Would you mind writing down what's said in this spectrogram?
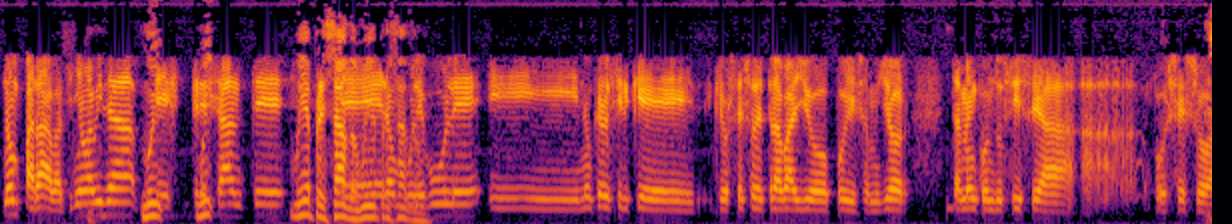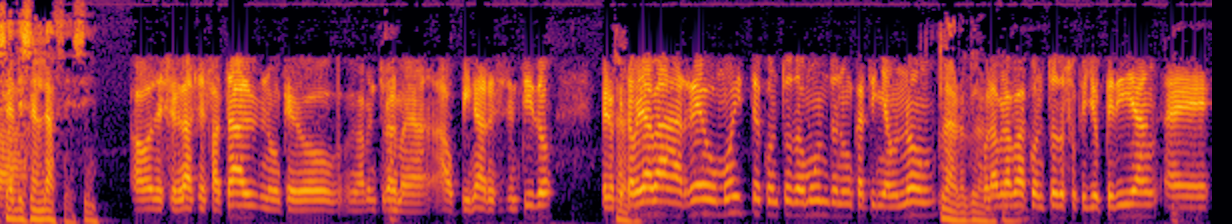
non paraba, tiña unha vida muy, estresante, moi apresado, moi apresado. Era un bule-bule e non quero dicir que, que o exceso de traballo pois o mellor tamén conducise a, a pois eso a, Ese desenlace, sí. Ao desenlace fatal, non quero aventurarme a, a opinar nese sentido, pero claro. que traballaba a reu moito con todo o mundo, nunca tiña un non. Claro, claro. Colaboraba claro. con todos o que yo pedían, eh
